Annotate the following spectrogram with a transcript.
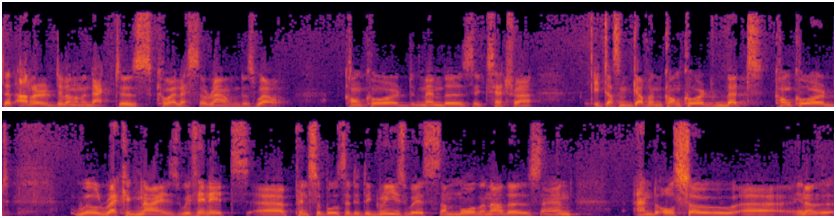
that other development actors coalesce around as well. Concord, members, etc. It doesn't govern Concord, but Concord will recognize within it uh, principles that it agrees with, some more than others, and and also uh, you know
